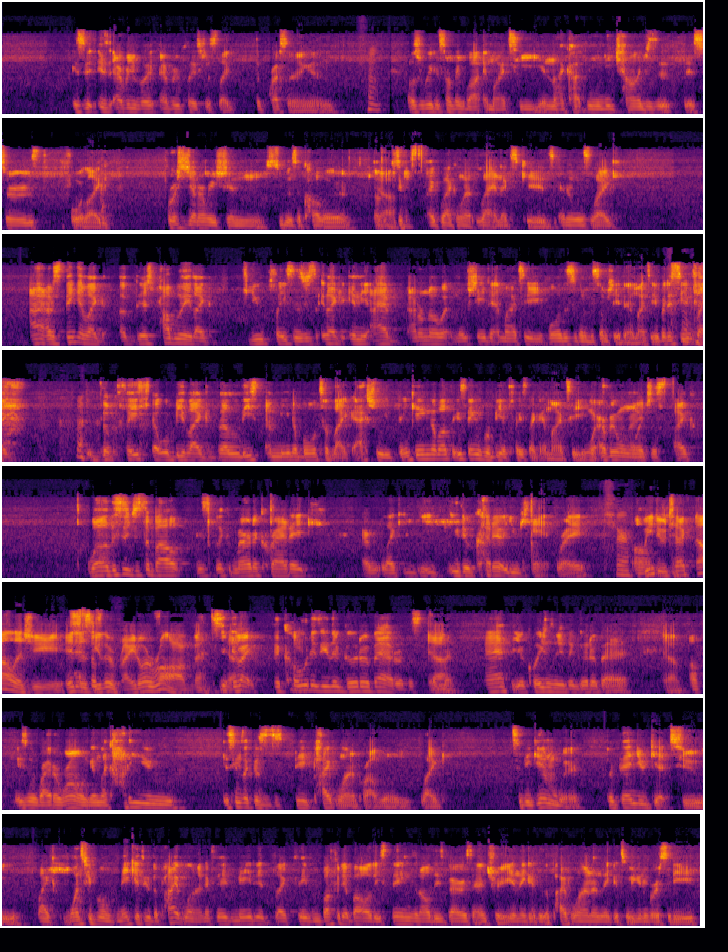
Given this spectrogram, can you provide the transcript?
is it is every every place just like depressing? And hmm. I was reading something about MIT and like the unique challenges it, it serves for like first generation students of color, um, yeah. like Black and Latinx kids, and it was like I was thinking like uh, there's probably like few places just like in the I have I don't know no shade to MIT. Well, this is going to be some shade to MIT, but it seems like the place that would be like the least amenable to like actually thinking about these things would be a place like MIT, where everyone right. would just like, well, this is just about this like meritocratic. Like you either cut it or you can't, right? Sure. Um, we do technology. It is so, either right or wrong. Yeah. Right. The code is either good or bad, or the, yeah. math, your equations are either good or bad. Yeah. Um, either right or wrong. And like, how do you? It seems like there's this big pipeline problem. Like to begin with. But then you get to like once people make it through the pipeline, if they've made it like they've been buffeted by all these things and all these barriers to entry, and they get through the pipeline and they get to a university,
